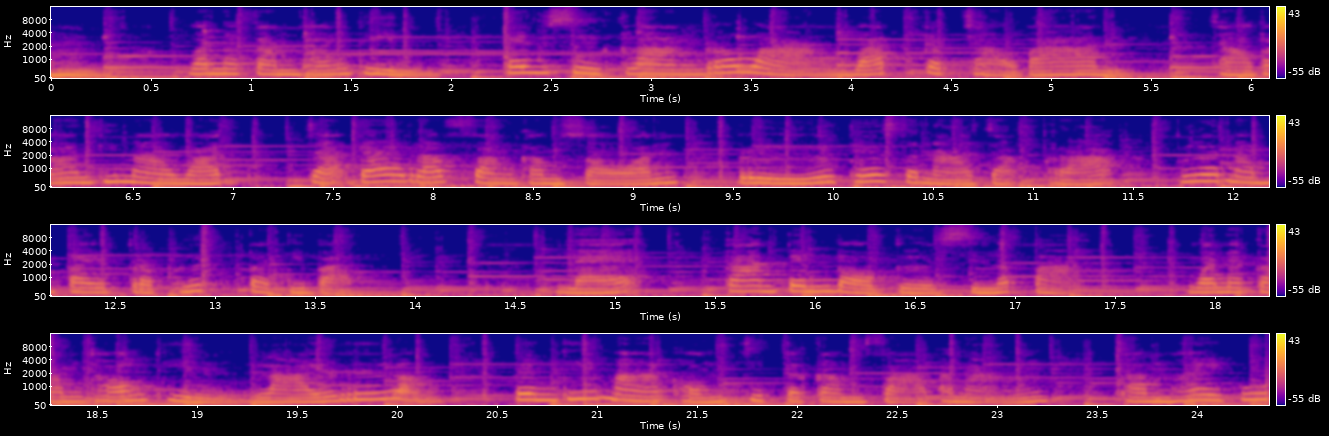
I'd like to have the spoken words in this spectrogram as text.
ม วรรณกรรมท้องถิ่น เป็นสื่อกลางระหว่างวัดกับชาวบ้าน ชาวบ้านที่มาวัดจะได้รับฟังคำสอน หรือเทศนาจากพระเพื่อนำไปประพฤติปฏิบัติ และการเป็นบ่อเกิดศิลปะ วรรณกรรมท้องถิ่นหลายเรื่อง เป็นที่มาของจิตรกรรมฝาผนังทำให้ผู้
